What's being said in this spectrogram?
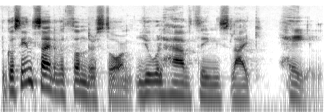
Because inside of a thunderstorm, you will have things like hail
